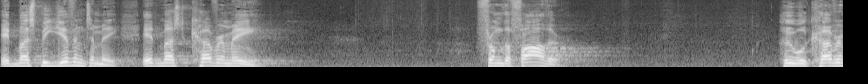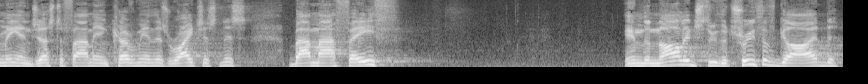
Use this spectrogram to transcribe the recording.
It must be given to me. It must cover me from the Father who will cover me and justify me and cover me in this righteousness by my faith in the knowledge through the truth of God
